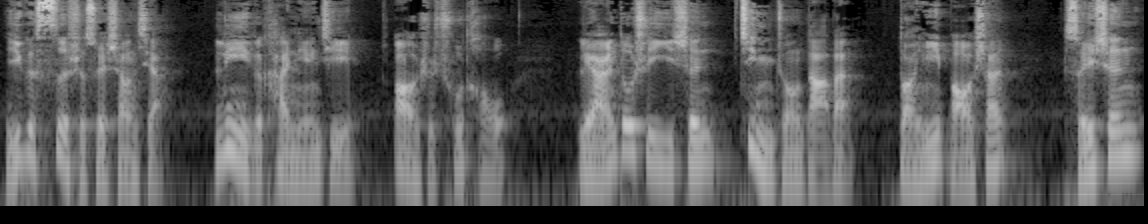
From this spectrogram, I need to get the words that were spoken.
一个四十岁上下，另一个看年纪二十出头。两人都是一身劲装打扮，短衣薄衫，随身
